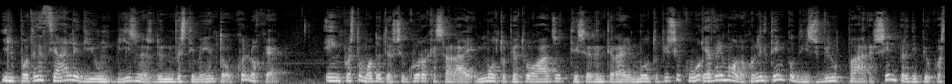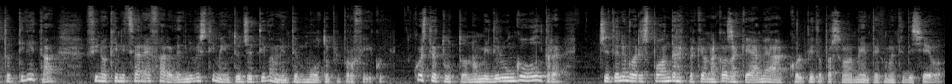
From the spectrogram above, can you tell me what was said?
il potenziale di un business, di un investimento o quello che è. E in questo modo ti assicuro che sarai molto più a tuo agio, ti sentirai molto più sicuro e avrai modo con il tempo di sviluppare sempre di più questa attività fino a che inizierai a fare degli investimenti oggettivamente molto più proficui. Questo è tutto, non mi dilungo oltre. Ci tenevo a rispondere perché è una cosa che a me ha colpito personalmente, come ti dicevo,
